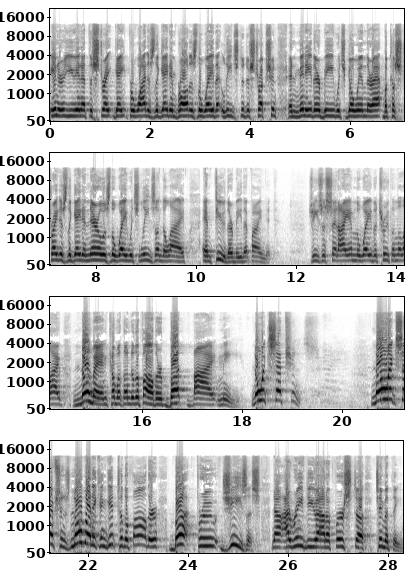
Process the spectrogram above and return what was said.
Enter you in at the strait gate, for wide is the gate and broad is the way that leads to destruction, and many there be which go in thereat, because strait is the gate and narrow is the way which leads unto life, and few there be that find it. Jesus said, I am the way, the truth, and the life. No man cometh unto the Father but by me. No exceptions. No exceptions. Nobody can get to the Father but through Jesus. Now, I read to you out of 1 uh, Timothy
